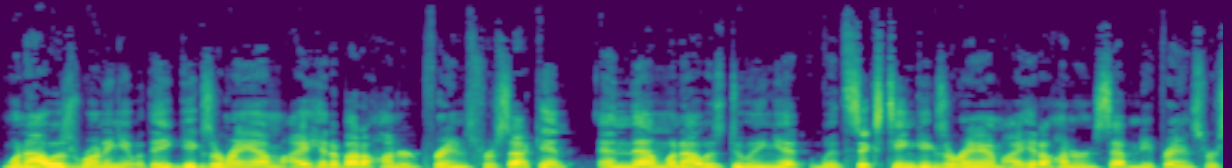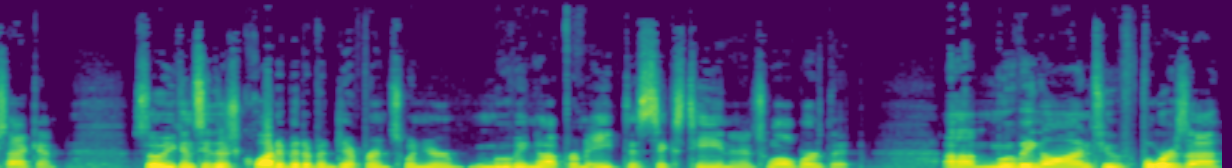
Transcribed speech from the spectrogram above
When I was running it with 8 gigs of RAM, I hit about 100 frames per second. And then when I was doing it with 16 gigs of RAM, I hit 170 frames per second. So you can see there's quite a bit of a difference when you're moving up from 8 to 16, and it's well worth it. Um, moving on to Forza.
